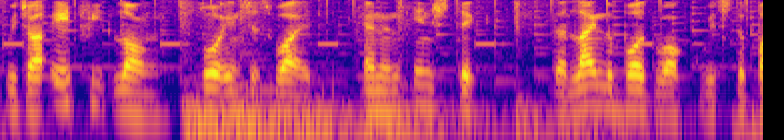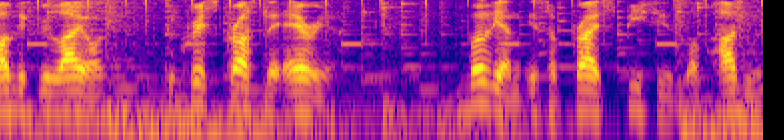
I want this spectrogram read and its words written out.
which are 8 feet long, 4 inches wide, and an inch thick, that line the boardwalk which the public rely on to crisscross the area. Belian is a prized species of hardwood.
